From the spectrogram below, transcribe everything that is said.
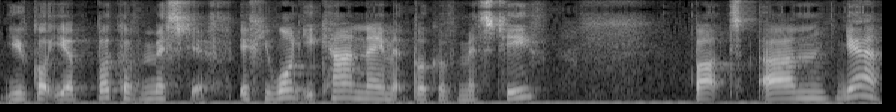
You've got your Book of Mischief. If you want, you can name it Book of Mischief. But, um, yeah.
